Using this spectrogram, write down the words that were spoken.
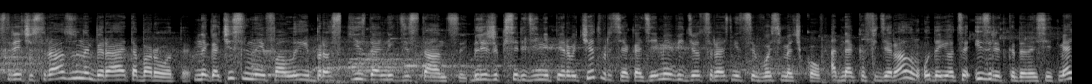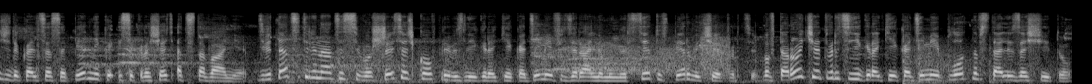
Встреча сразу набирает обороты. Многочисленные фолы, броски с дальних дистанций. Ближе к середине первой четверти Академия ведет с разницей в 8 очков. Однако федералам удается изредка доносить мяч до кольца соперника и сокращать отставание. 19-13 всего 6 очков привезли игроки Академии Федеральному университету в первой четверти. Во второй четверти игроки Академии плотно встали в защиту.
